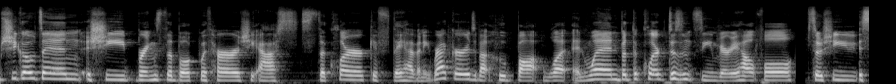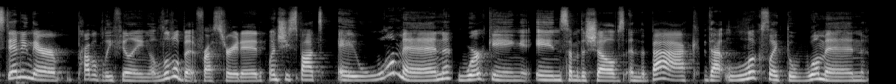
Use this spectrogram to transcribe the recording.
She goes in, she brings the book with her. She asks the clerk if they have any records about who bought what and when, but the clerk doesn't seem very helpful. So she is standing there, probably feeling a little bit frustrated when she spots a woman working in some of the shelves in the back that looks like the woman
